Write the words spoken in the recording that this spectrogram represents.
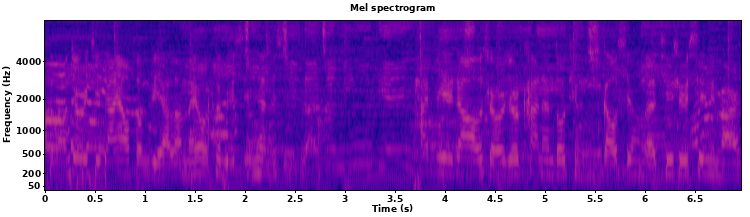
可能就是即将要分别了，没有特别新鲜的心情。拍毕业照的时候，就是看着都挺高兴的，其实心里面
